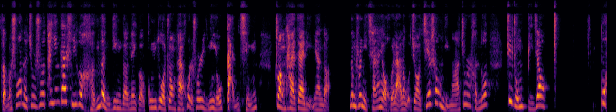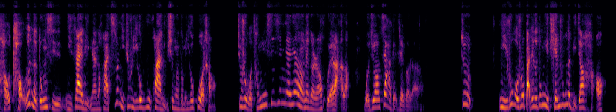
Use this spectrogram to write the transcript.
怎么说呢？就是说他应该是一个很稳定的那个工作状态，或者说是已经有感情状态在里面的。那么说你前男友回来了，我就要接受你吗？就是很多这种比较不好讨论的东西，你在里面的话，其实你就是一个物化女性的这么一个过程。就是我曾经心心念念的那个人回来了，我就要嫁给这个人。就你如果说把这个东西填充的比较好，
